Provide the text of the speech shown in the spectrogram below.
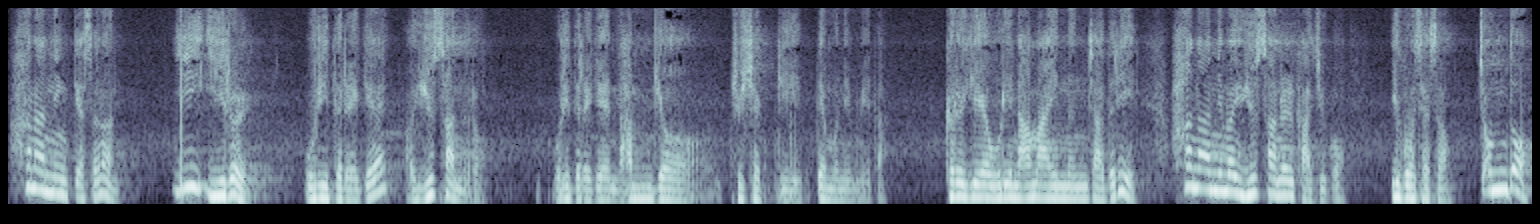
하나님께서는 이 일을 우리들에게 유산으로 우리들에게 남겨 주셨기 때문입니다. 그러기에 우리 남아있는 자들이 하나님의 유산을 가지고 이곳에서 좀 더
